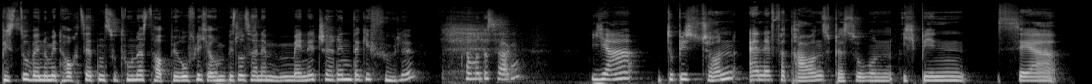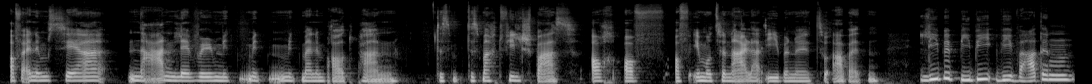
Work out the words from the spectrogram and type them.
Bist du, wenn du mit Hochzeiten zu tun hast, hauptberuflich auch ein bisschen so eine Managerin der Gefühle? Kann man das sagen? Ja, du bist schon eine Vertrauensperson. Ich bin sehr auf einem sehr nahen Level mit, mit, mit meinen Brautpaaren. Das, das macht viel Spaß, auch auf, auf emotionaler Ebene zu arbeiten. Liebe Bibi, wie war denn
